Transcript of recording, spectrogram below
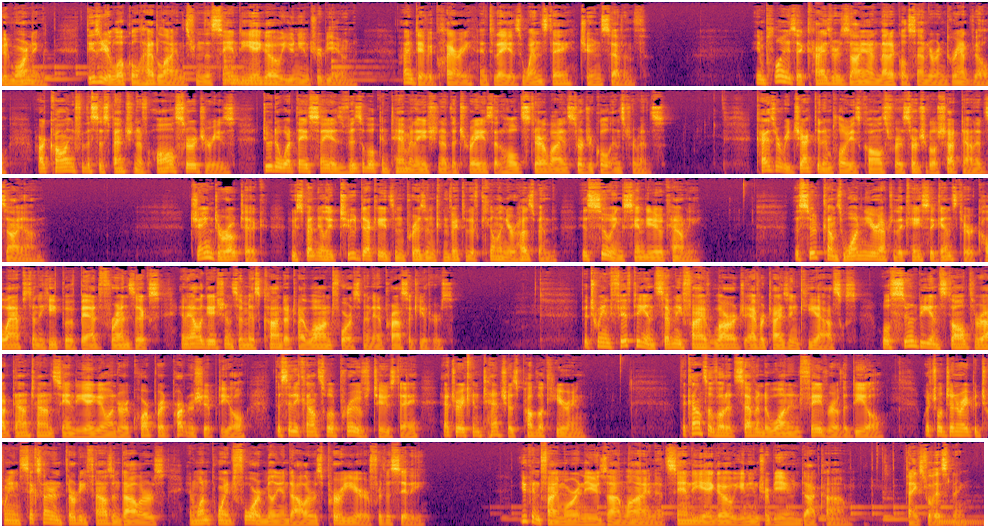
Good morning. These are your local headlines from the San Diego Union Tribune. I'm David Clary, and today is Wednesday, June 7th. Employees at Kaiser Zion Medical Center in Grantville are calling for the suspension of all surgeries due to what they say is visible contamination of the trays that hold sterilized surgical instruments. Kaiser rejected employees' calls for a surgical shutdown at Zion. Jane Dorotik, who spent nearly two decades in prison convicted of killing her husband, is suing San Diego County. The suit comes one year after the case against her collapsed in a heap of bad forensics and allegations of misconduct by law enforcement and prosecutors. Between 50 and 75 large advertising kiosks will soon be installed throughout downtown San Diego under a corporate partnership deal the City Council approved Tuesday after a contentious public hearing. The Council voted 7 to 1 in favor of the deal, which will generate between $630,000 and $1.4 million per year for the city. You can find more news online at san diego uniontribune.com. Thanks for listening.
